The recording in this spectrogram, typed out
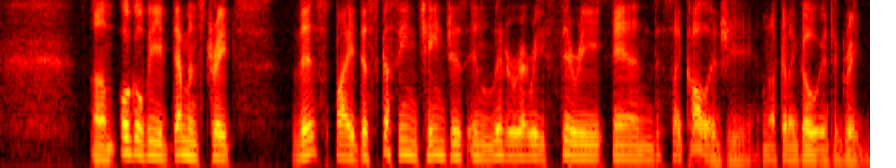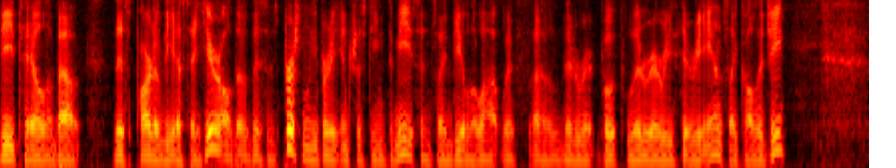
Um, Ogilvy demonstrates this by discussing changes in literary theory and psychology. I'm not going to go into great detail about this part of the essay here, although this is personally very interesting to me since I deal a lot with uh, literate, both literary theory and psychology.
